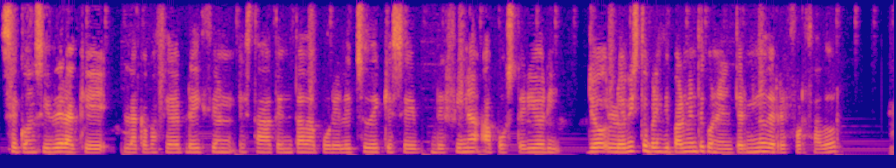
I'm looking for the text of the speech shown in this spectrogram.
se considera que la capacidad de predicción está atentada por el hecho de que se defina a posteriori. Yo lo he visto principalmente con el término de reforzador, Mm.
